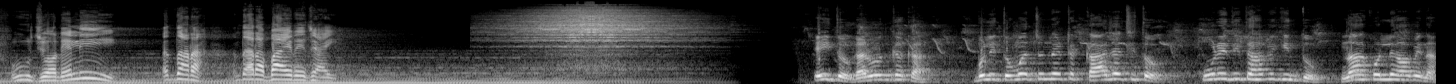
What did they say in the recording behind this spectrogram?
সুজন এলি? দাঁড়া দাঁড়া বাইরে যাই। এই তো গারওয়ান কাকা বলি তোমার জন্য একটা কাজ আছে তো করে দিতে হবে কিন্তু না করলে হবে না।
